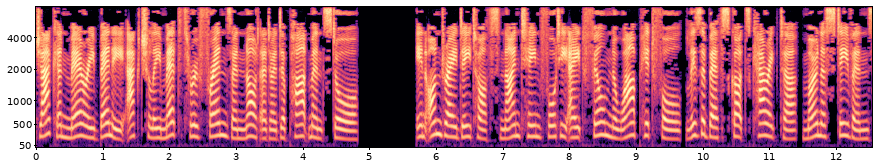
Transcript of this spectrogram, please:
Jack and Mary Benny actually met through friends and not at a department store. In André de Toth's 1948 film Noir Pitfall, Lizabeth Scott's character, Mona Stevens,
